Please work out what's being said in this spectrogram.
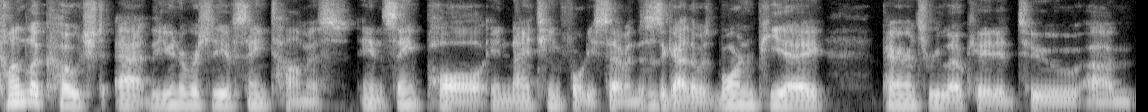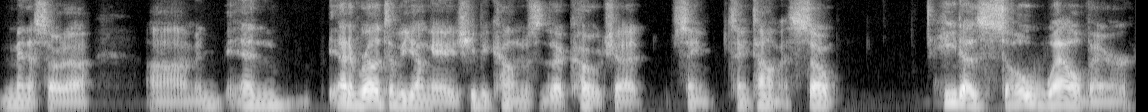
Kundla coached at the University of St. Thomas in St. Paul in 1947. This is a guy that was born in PA. Parents relocated to um, Minnesota, um, and, and at a relatively young age, he becomes the coach at St. St. Thomas. So he does so well there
